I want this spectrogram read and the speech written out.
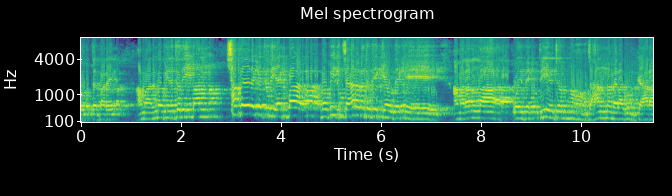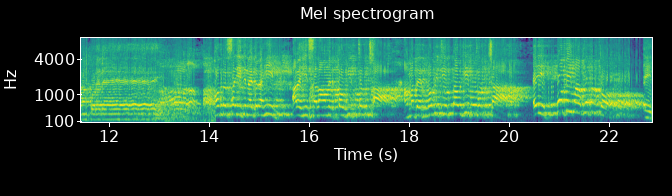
করতে পারে। আমার নবীর যদি ইমান, সাথে রেখে যদি একবার নবীর চেহারাটা যদি কেউ দেখে, আমার আল্লাহ ওই ব্যক্তির জন্য জাহান্নামের আগুনকে হারাম করে দেয়। হযরত সাইয়েদনা ইব্রাহিম আলাইহিস সালামের তাওহীদ চর্চা, আমাদের নবীজির তাওহীদ চর্চা, এই প্রতিমা মুক্ত, এই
